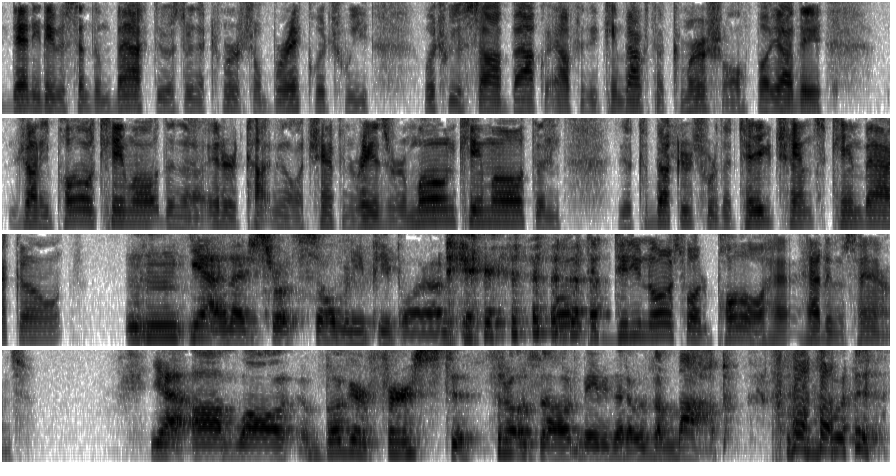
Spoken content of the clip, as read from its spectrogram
Danny Davis sent them back. It was during the commercial break, which we which we saw back after they came back with the commercial. But yeah, they Johnny Polo came out. Then the Intercontinental Champion Razor Ramon came out. Then the Quebecers for the tag champs came back out. Mm, yeah, and I just wrote so many people around here. Well, did, did you notice what Polo ha- had in his hands? Yeah, um well Booger first throws out maybe that it was a mop.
